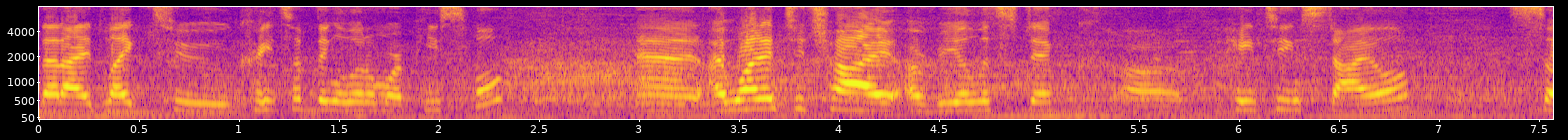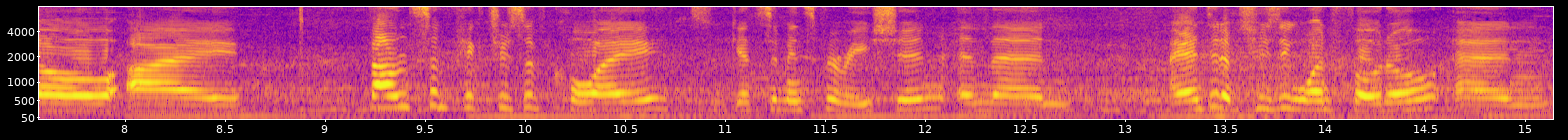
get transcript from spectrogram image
that I'd like to create something a little more peaceful. And I wanted to try a realistic uh, painting style. So I found some pictures of koi to get some inspiration. And then I ended up choosing one photo and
